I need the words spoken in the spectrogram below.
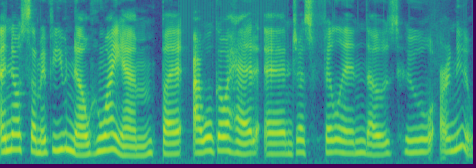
I know some of you know who I am, but I will go ahead and just fill in those who are new.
